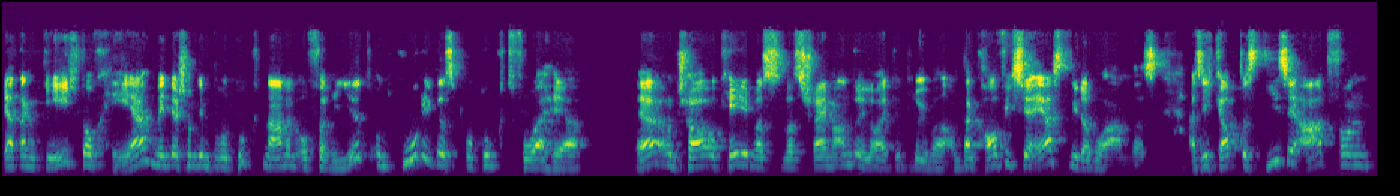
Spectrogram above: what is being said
ja, dann gehe ich doch her, wenn der schon den Produktnamen offeriert und google das Produkt vorher ja, und schaue, okay, was, was schreiben andere Leute drüber? Und dann kaufe ich es ja erst wieder woanders. Also ich glaube, dass diese Art von,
